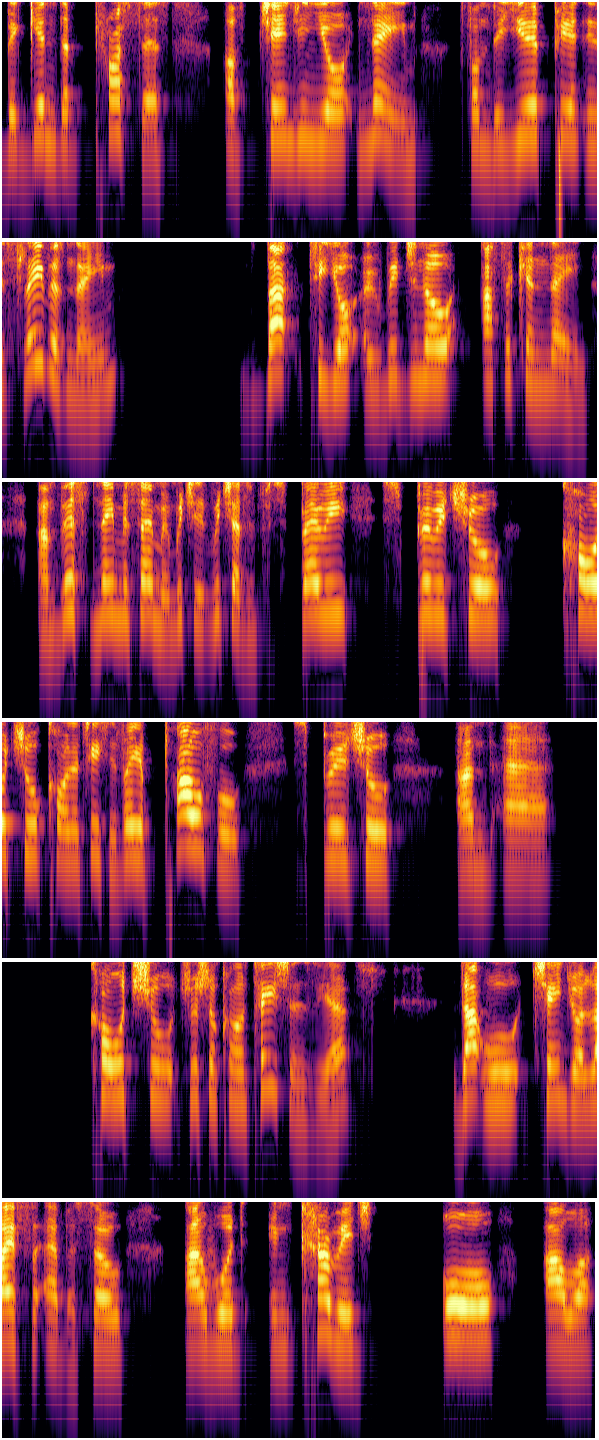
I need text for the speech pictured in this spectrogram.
begin the process of changing your name from the European enslaver's name back to your original African name. And this name is ceremony, which is which has very spiritual, cultural connotations, very powerful spiritual and uh cultural traditional connotations, yeah, that will change your life forever. So I would encourage all our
